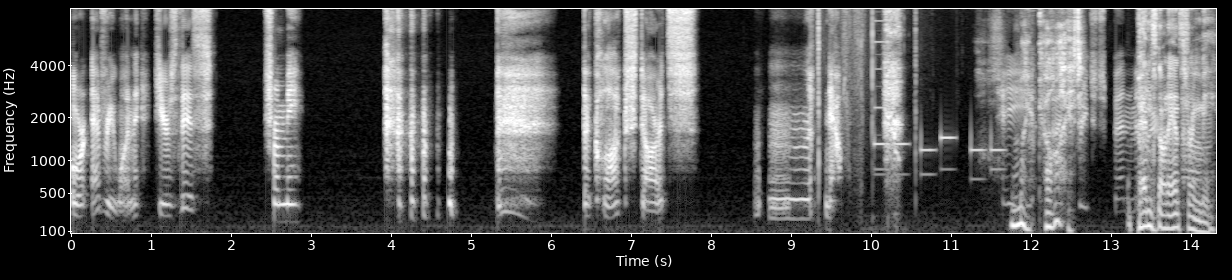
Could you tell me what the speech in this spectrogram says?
Or everyone hears this from me. the clock starts mm, now. Oh my god. Ben's not answering me.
